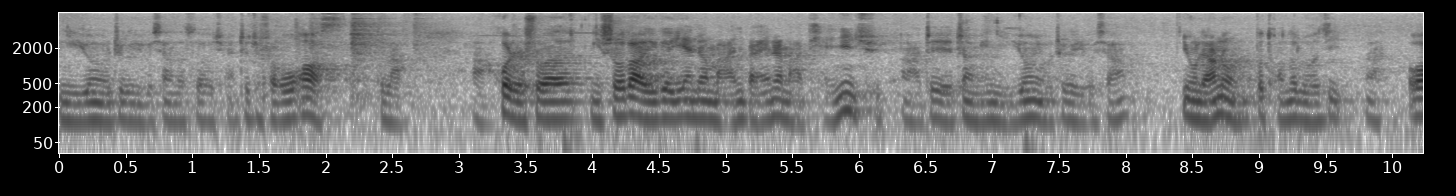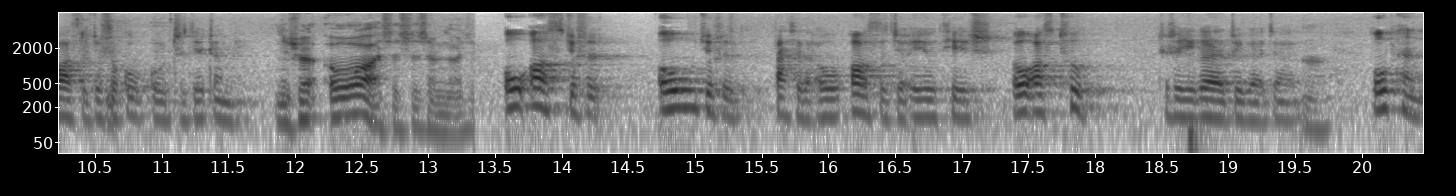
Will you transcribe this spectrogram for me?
你拥有这个邮箱的所有权，这就是 OAuth，对吧？啊，或者说你收到一个验证码，你把验证码填进去啊，这也证明你拥有这个邮箱。用两种不同的逻辑啊，OAuth 就是 Google 直接证明你说 OAuth 是什么东西？，OAuth 就是 O 就是大写的 O，Auth 就 A U T H，OAuth two，这是一个这个叫 Open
